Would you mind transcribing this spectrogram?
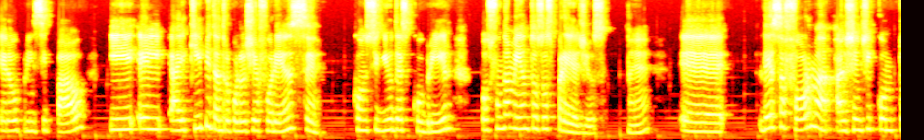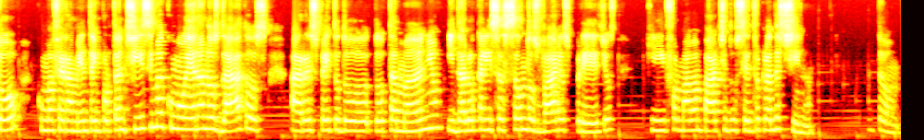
era o principal, e ele, a equipe de antropologia forense conseguiu descobrir os fundamentos dos prédios. Né? É, dessa forma, a gente contou com uma ferramenta importantíssima, como eram os dados a respeito do, do tamanho e da localização dos vários prédios que formavam parte do centro clandestino. Então,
